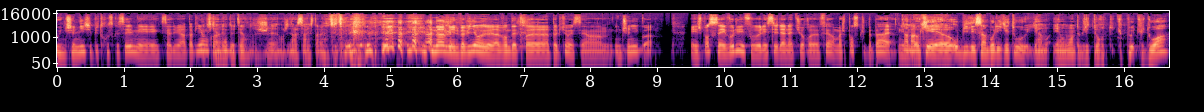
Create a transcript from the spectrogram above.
ou une chenille, je sais plus trop ce que c'est, mais que ça devient un papillon. Parce quoi. qu'un verre de terre, je- en général, ça reste un verre de terre. non, mais le papillon, euh, avant d'être euh, un papillon, c'est un- une chenille, quoi. Et je pense que ça évolue, il faut laisser la nature euh, faire. Moi, je pense que tu peux pas. Non, pas- mais ok, euh, oublie les symboliques et tout. Il y a un, il y a un moment, t'es obligé de te re- tu, peux, tu dois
